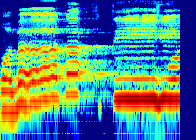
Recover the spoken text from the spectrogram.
وما تأتيهم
